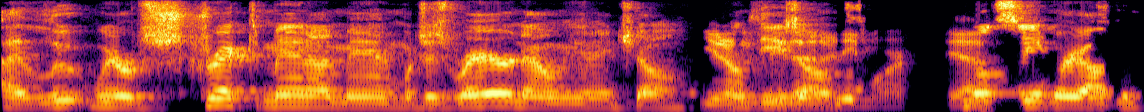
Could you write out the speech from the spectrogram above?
I lo- we were strict man on man, which is rare now in the NHL. You don't see that anymore. Yeah. You don't see it very often.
